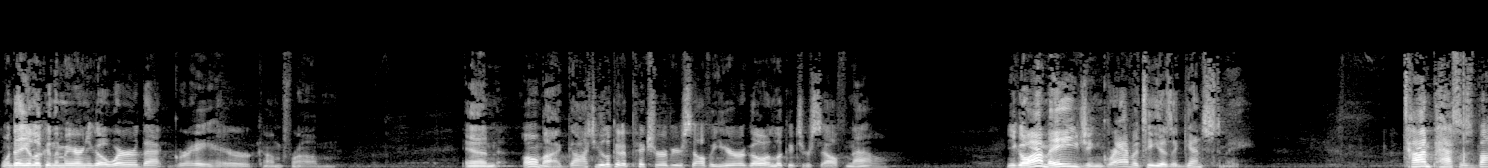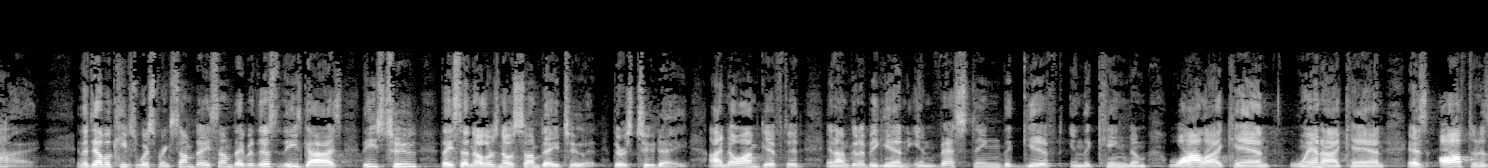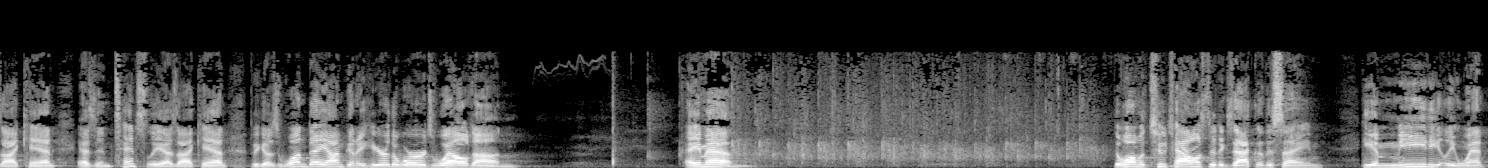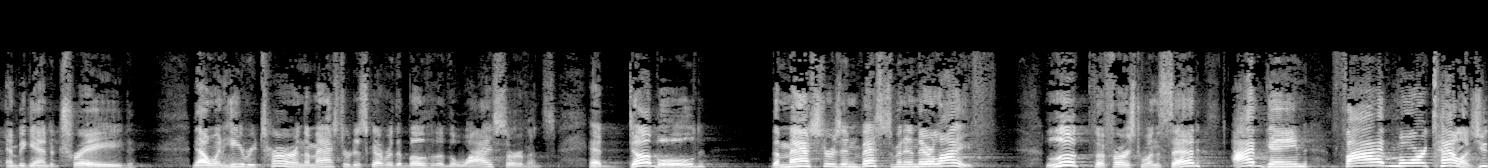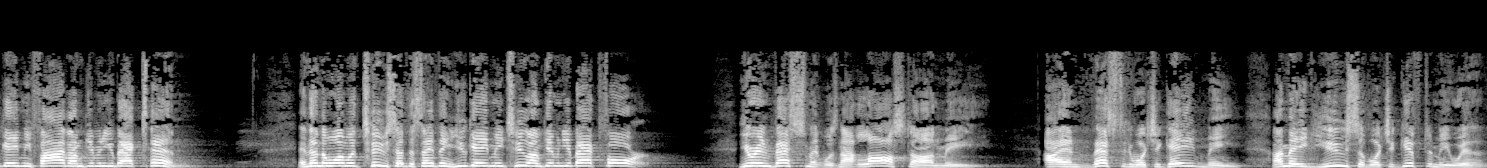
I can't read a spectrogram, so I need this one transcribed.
One day you look in the mirror and you go, Where'd that gray hair come from? And oh my gosh, you look at a picture of yourself a year ago and look at yourself now. You go, I'm aging. Gravity is against me. Time passes by. And the devil keeps whispering, someday, someday. But this, these guys, these two, they said, no, there's no someday to it. There's today. I know I'm gifted, and I'm going to begin investing the gift in the kingdom while I can, when I can, as often as I can, as intensely as I can, because one day I'm going to hear the words, well done. Amen. The one with two talents did exactly the same. He immediately went and began to trade. Now, when he returned, the master discovered that both of the wise servants had doubled the master's investment in their life. Look, the first one said, I've gained five more talents. You gave me five, I'm giving you back ten. And then the one with two said the same thing. You gave me two, I'm giving you back four. Your investment was not lost on me. I invested what you gave me. I made use of what you gifted me with.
